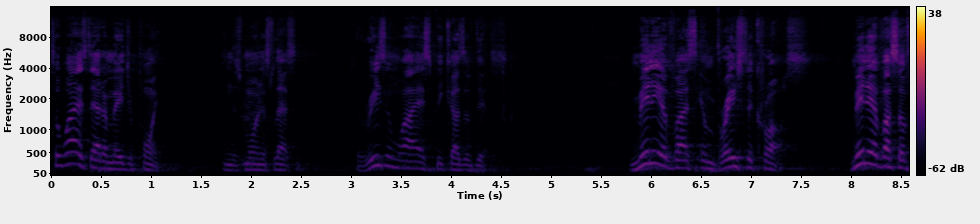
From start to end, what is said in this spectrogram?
So, why is that a major point? In this morning's lesson. The reason why is because of this. Many of us embrace the cross. Many of us are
